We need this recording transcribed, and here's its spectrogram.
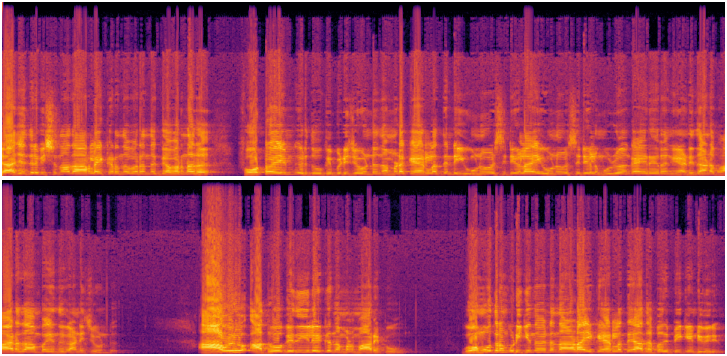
രാജേന്ദ്ര വിശ്വനാഥ് ആർലേക്കർ എന്ന് പറയുന്ന ഗവർണർ ഫോട്ടോയും ഒരു തൂക്കി പിടിച്ചുകൊണ്ട് നമ്മുടെ കേരളത്തിന്റെ യൂണിവേഴ്സിറ്റികളായ യൂണിവേഴ്സിറ്റികൾ മുഴുവൻ കയറി ഇറങ്ങുകയാണ് ഇതാണ് ഭാരതാംബ എന്ന് കാണിച്ചുകൊണ്ട്. ആ ഒരു അധോഗതിയിലേക്ക് നമ്മൾ മാറിപ്പോവും ഗോമൂത്രം കുടിക്കുന്നവന്റെ നാടായി കേരളത്തെ അധപതിപ്പിക്കേണ്ടി വരും.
